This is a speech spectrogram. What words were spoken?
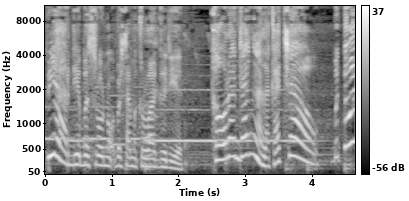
Biar dia berseronok bersama keluarga dia. Kau orang janganlah kacau. Betul?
